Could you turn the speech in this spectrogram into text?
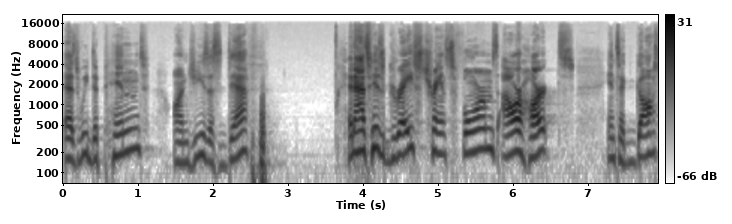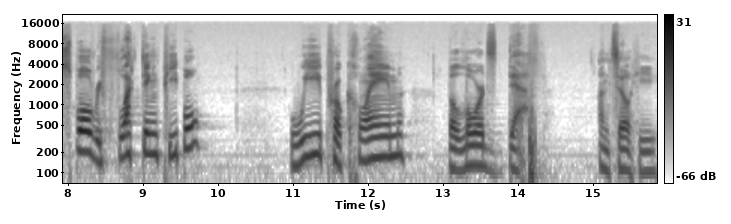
as we depend on Jesus' death, and as His grace transforms our hearts into gospel reflecting people, we proclaim the Lord's death until He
